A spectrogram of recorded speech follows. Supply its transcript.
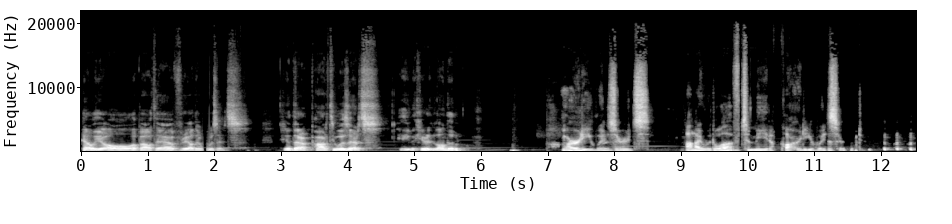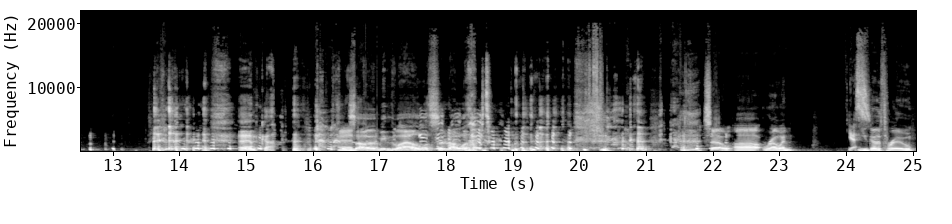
tell you all about every other wizards. You know, there are party wizards, even here in London. Party wizards. I would love to meet a party wizard. and cut. And so, meanwhile, what's the wrong with so uh Rowan, Yes. you go through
